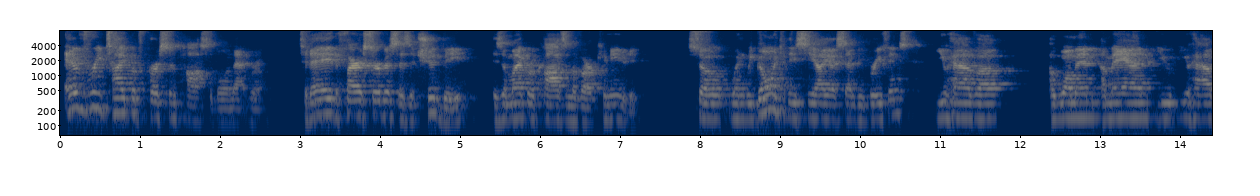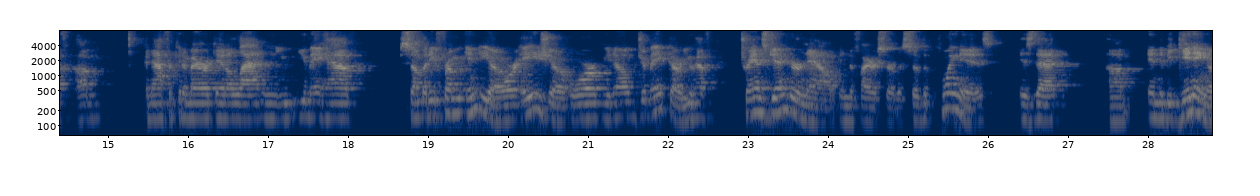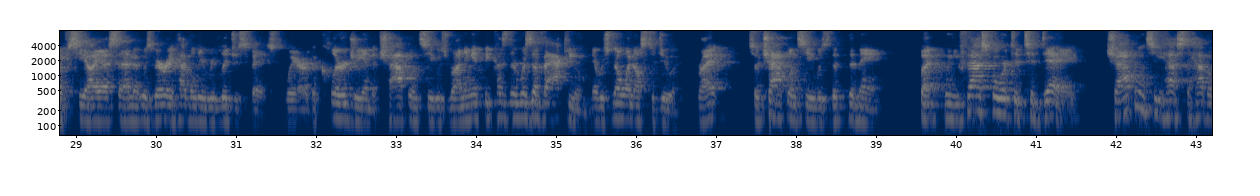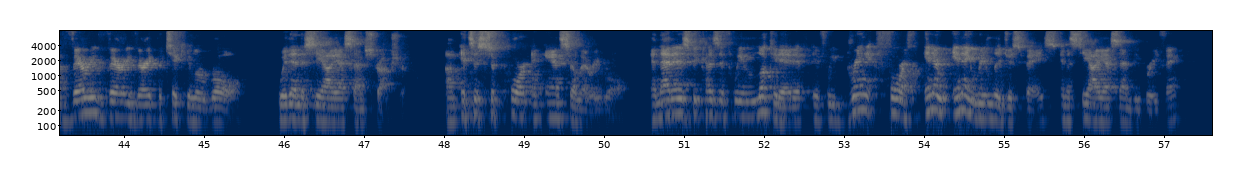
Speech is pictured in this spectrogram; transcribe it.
every type of person possible in that room. Today, the fire service, as it should be, is a microcosm of our community. So when we go into these CISM debriefings, you have a, a woman, a man, you, you have um, an African American, a Latin, you, you may have somebody from India or Asia or, you know, Jamaica, or you have transgender now in the fire service. So the point is, is that um, in the beginning of CISM, it was very heavily religious based, where the clergy and the chaplaincy was running it because there was a vacuum. There was no one else to do it, right? So chaplaincy was the, the main. But when you fast forward to today, chaplaincy has to have a very, very, very particular role within the CISM structure. Um, it's a support and ancillary role. And that is because if we look at it, if, if we bring it forth in a, in a religious space, in a CISM debriefing,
